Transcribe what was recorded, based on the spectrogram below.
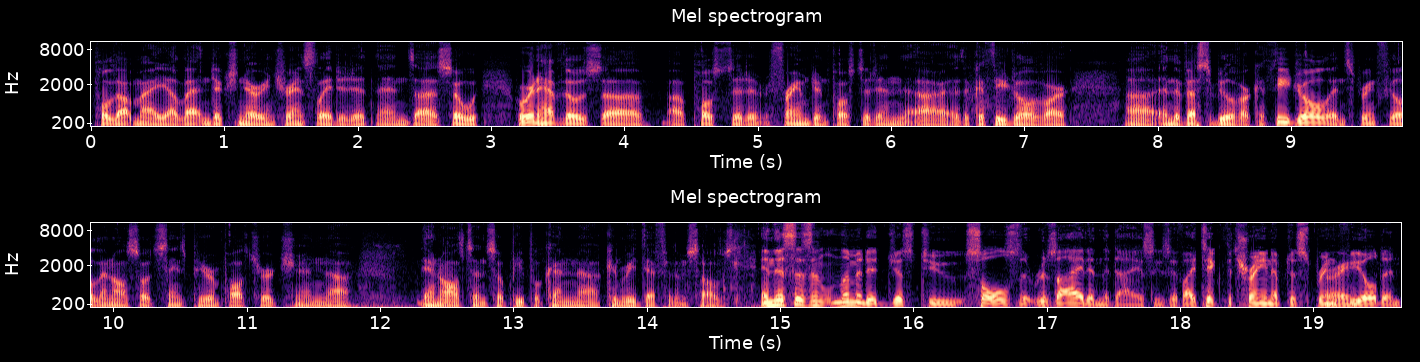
pulled out my uh, Latin dictionary and translated it. And uh, so we're going to have those uh, posted and framed and posted in the cathedral of our, in the vestibule of our cathedral in Springfield, and also at St. Peter and Paul Church in in Alton, so people can uh, can read that for themselves. And this isn't limited just to souls that reside in the diocese. If I take the train up to Springfield, right. and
